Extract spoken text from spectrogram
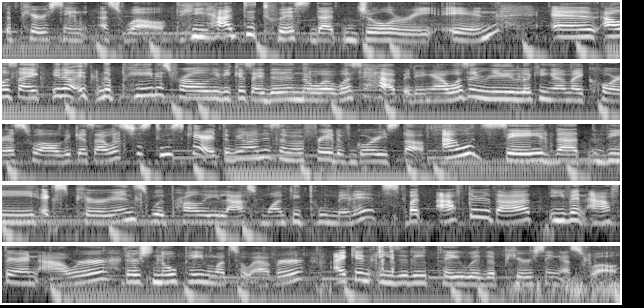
the piercing as well. He had to twist that jewelry in and I was like, you know, it, the pain is probably because I didn't know what was happening. I wasn't really looking at my core as well because I was just too scared. To be honest, I'm afraid of gory stuff. I would say that the experience would probably last one to two minutes. But after that, even after an hour, there's no pain whatsoever. I can easily play with the piercing as well.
